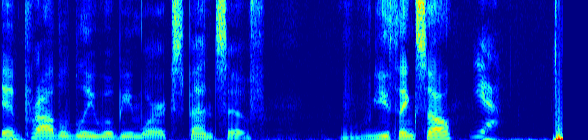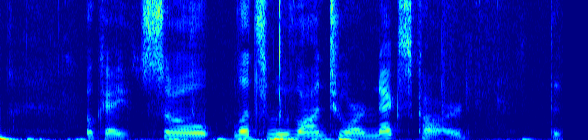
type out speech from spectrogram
it probably will be more expensive. You think so? Yeah. Okay, so let's move on to our next card, the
